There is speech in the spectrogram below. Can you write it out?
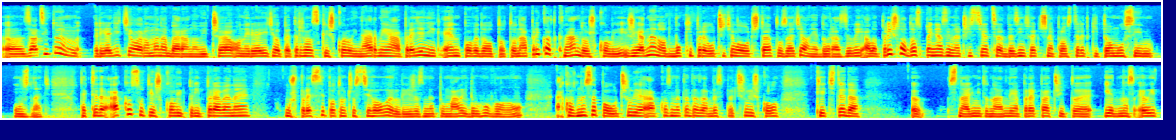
E, zacitujem riaditeľa Romana Baranoviča, on je riaditeľ Petržalskej školy Narnia a predeník N povedal toto. Napríklad k nám do školy žiadne notebooky pre učiteľov od štátu zatiaľ nedorazili, ale prišlo dosť peňazí na čistiace a dezinfekčné prostriedky, to musím uznať. Tak teda ako sú tie školy pripravené už presne po tom, čo ste hovorili, že sme tu mali druhú vlnu, ako sme sa poučili a ako sme teda zabezpečili školu, keď teda snáď mi to Narnia prepáči, to je jedno z elit,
